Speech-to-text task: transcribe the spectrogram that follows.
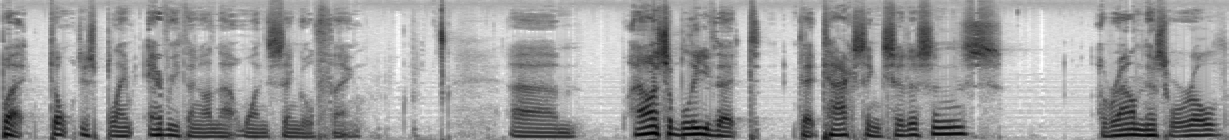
But don't just blame everything on that one single thing. Um, I also believe that that taxing citizens around this world,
